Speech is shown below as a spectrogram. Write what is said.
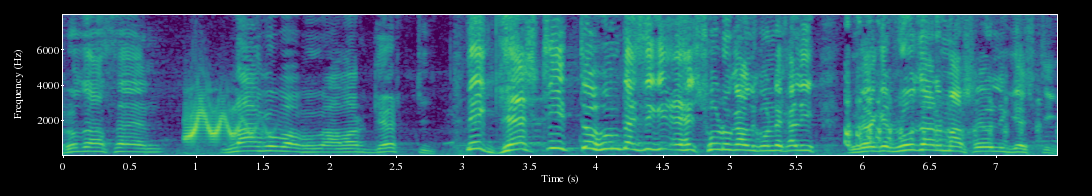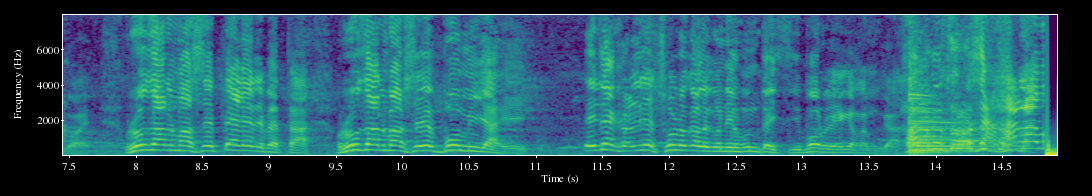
রোজা আছেন? না গো বাবু আমার গ্যাস্ট্রিক। এই গ্যাস্ট্রিক তো শুনতেছি এই ছোট কাল গন্ডে খালি রোজার মাসে হলে গ্যাস্ট্রিক হয়। রোজার মাসে প্যাডের ব্যথা রোজার মাসে বমি আহে। এটা খালি ছোট কাল গন্ডে শুনতেছি বড় হয়ে গেলাম গা। হারা চলো আচ্ছা,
